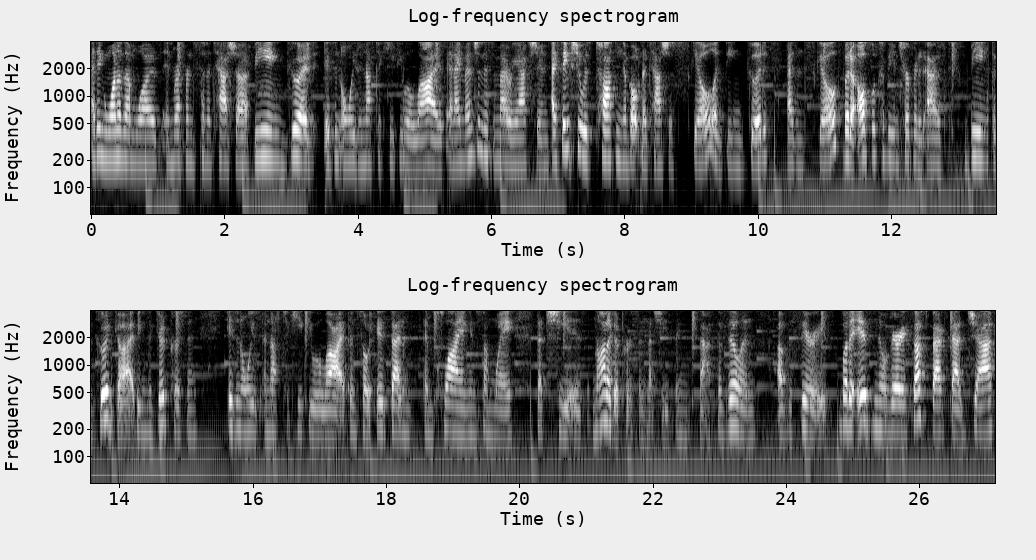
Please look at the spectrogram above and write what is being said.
I think one of them was in reference to Natasha being good isn't always enough to keep you alive. And I mentioned this in my reaction. I think she was talking about Natasha's skill, like being good as in skilled, but it also could be interpreted as being the good guy, being the good person, isn't always enough to keep you alive. And so, is that implying in some way that she is not a good person, that she's in fact the villain of the series. But it is, you know, very suspect that Jack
